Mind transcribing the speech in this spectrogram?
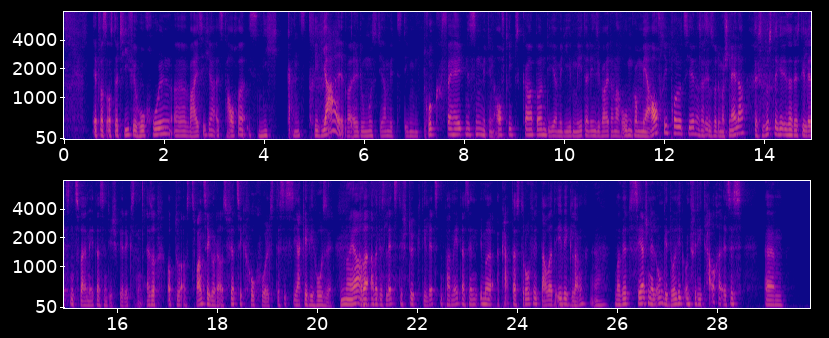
Etwas aus der Tiefe hochholen, äh, weiß ich ja als Taucher, ist nicht ganz trivial, weil du musst ja mit den Druckverhältnissen, mit den Auftriebskörpern, die ja mit jedem Meter, den sie weiter nach oben kommen, mehr Auftrieb produzieren. Das heißt, es wird immer schneller. Das Lustige ist ja, dass die letzten zwei Meter sind die schwierigsten. Also ob du aus 20 oder aus 40 hochholst, das ist Jacke wie Hose. Naja. Aber, aber das letzte Stück, die letzten paar Meter sind immer eine Katastrophe, dauert ewig lang. Ja. Man wird sehr schnell ungeduldig und für die Taucher ist es, ähm,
